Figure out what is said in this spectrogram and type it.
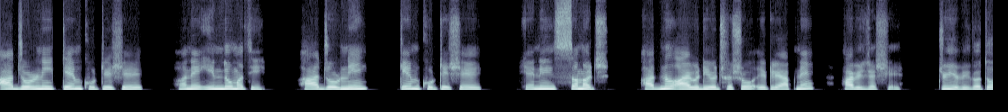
આ જોડણી કેમ ખોટી છે અને ઇન્દુમતી આ જોડણી કેમ ખોટી છે એની સમજ આજનો આ વીડિયો જોશો એટલે આપને આવી જશે. જોઈએ વિગતો.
